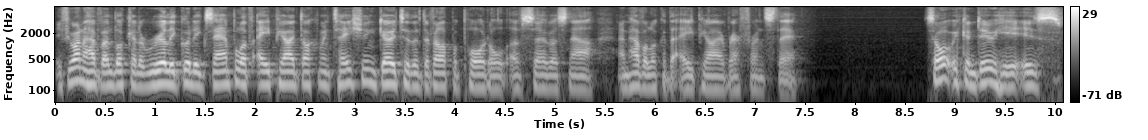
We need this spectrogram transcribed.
If you want to have a look at a really good example of API documentation, go to the developer portal of ServiceNow and have a look at the API reference there. So what we can do here is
